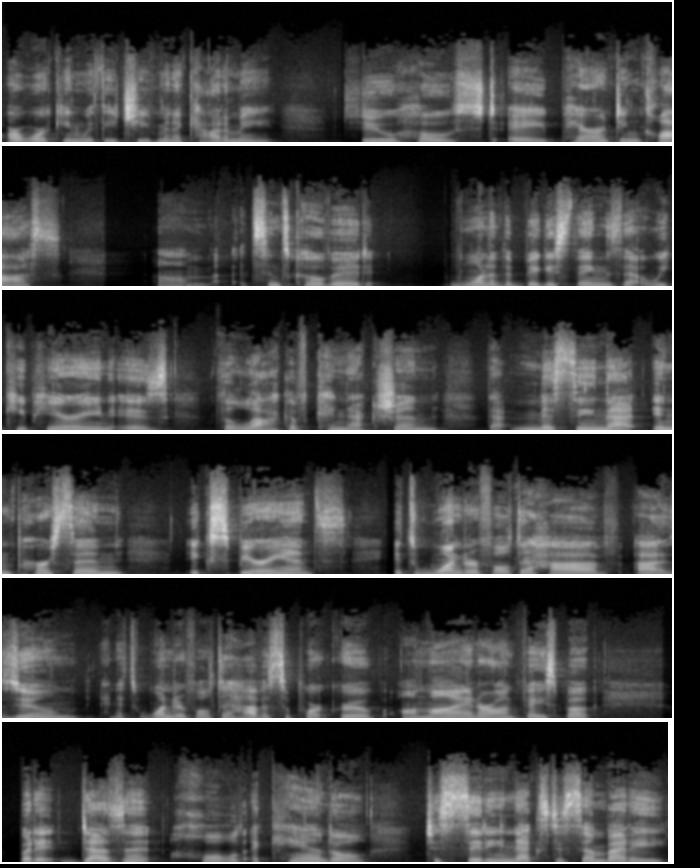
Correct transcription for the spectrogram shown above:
are working with the Achievement Academy to host a parenting class. Um, since COVID, one of the biggest things that we keep hearing is the lack of connection, that missing that in person experience. It's wonderful to have uh, Zoom and it's wonderful to have a support group online or on Facebook, but it doesn't hold a candle to sitting next to somebody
